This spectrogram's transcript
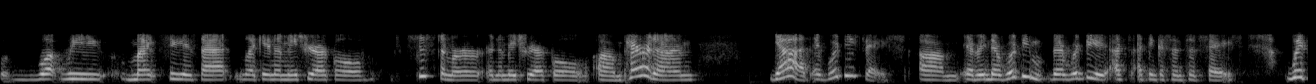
what we might see is that like in a matriarchal system or in a matriarchal um, paradigm, yeah, it would be faith. Um, I mean, there would be there would be I think a sense of faith with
